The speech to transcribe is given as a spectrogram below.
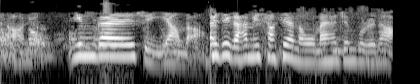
呢，好像应该是一样的。但这个还没上线呢，我们还真不知道。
